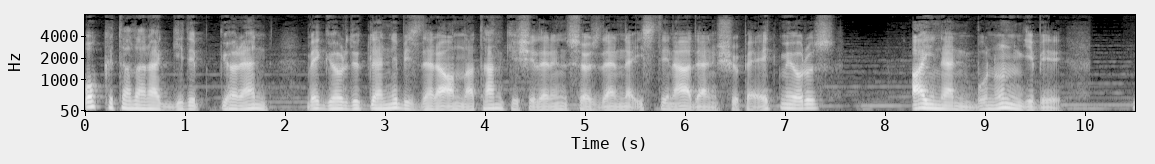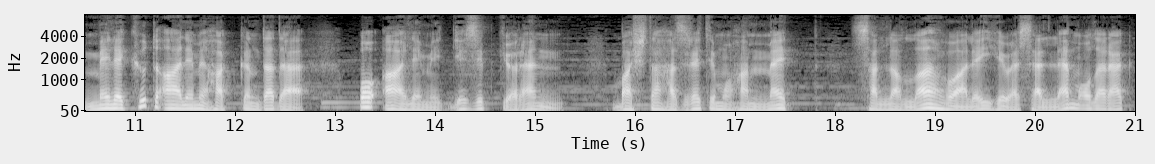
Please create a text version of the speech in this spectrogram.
o kıtalara gidip gören ve gördüklerini bizlere anlatan kişilerin sözlerine istinaden şüphe etmiyoruz. Aynen bunun gibi melekut alemi hakkında da o alemi gezip gören başta Hazreti Muhammed sallallahu aleyhi ve sellem olarak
